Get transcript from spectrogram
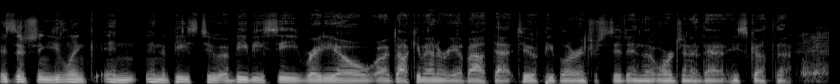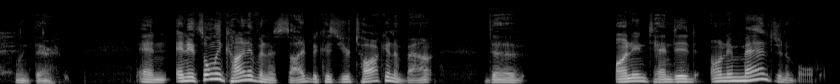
it's interesting. You link in in the piece to a BBC radio uh, documentary about that too. If people are interested in the origin of that, he's got the link there and and it's only kind of an aside because you're talking about the unintended unimaginable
